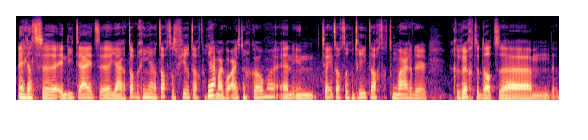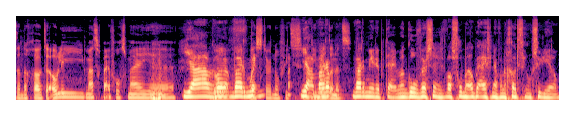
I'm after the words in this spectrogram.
Nee, dat ze in die tijd, eh, jaren, begin jaren 80, 84, Ja. is Michael Eisner gekomen. En in 82 of 83, toen waren er geruchten dat, ehm dat een grote oliemaatschappij, volgens mij, eh Mhm. Ja, Gulf waar, waar, Western of iets, ja, die waren, wilden het. waren meerdere partijen. Want Golf Western was volgens mij ook de eigenaar van een grote filmstudio.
